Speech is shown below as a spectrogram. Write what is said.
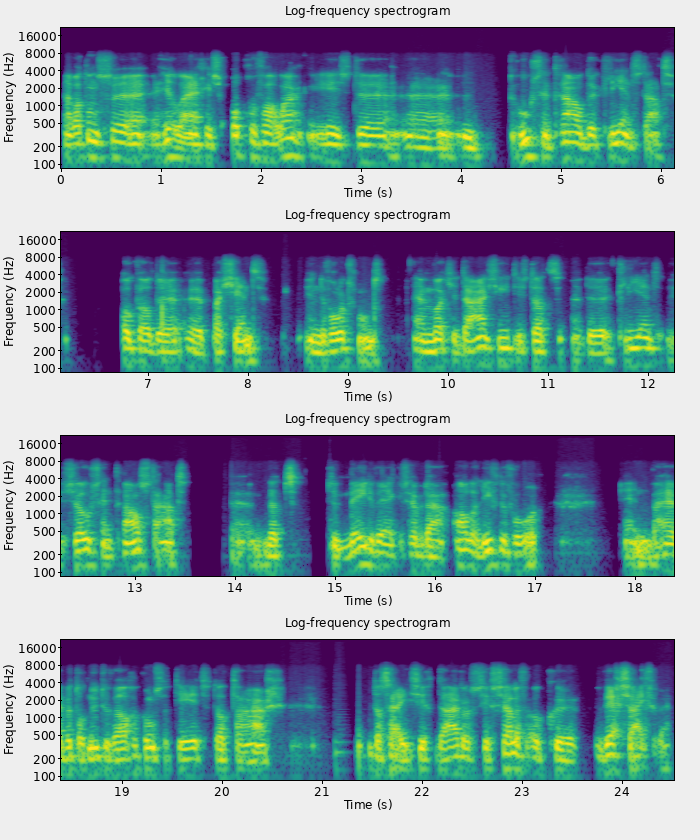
Nou, wat ons heel erg is opgevallen is de, hoe centraal de cliënt staat. Ook wel de patiënt in de volksmond. En wat je daar ziet is dat de cliënt zo centraal staat. Uh, dat de medewerkers hebben daar alle liefde voor. En we hebben tot nu toe wel geconstateerd dat, daar, dat zij zich daardoor zichzelf ook uh, wegcijferen.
